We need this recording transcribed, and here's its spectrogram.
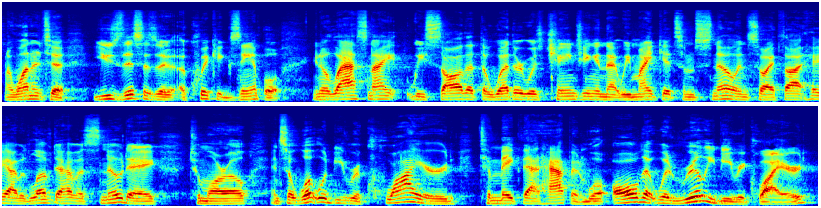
I wanted to use this as a, a, quick example. You know, last night we saw that the weather was changing and that we might get some snow. And so I thought, hey, I would love to have a snow day tomorrow. And so, what would be required to make that happen? Well, all that would really be required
